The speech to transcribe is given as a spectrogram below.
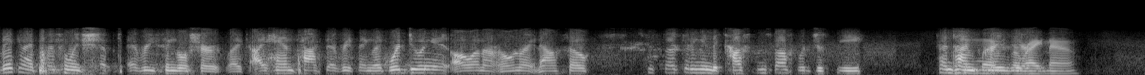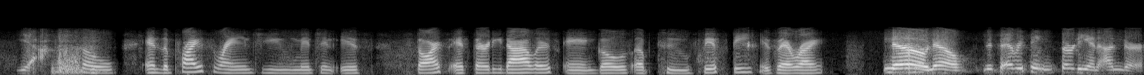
Vic and I personally shipped every single shirt. Like I hand packed everything. Like we're doing it all on our own right now. So to start getting into custom stuff would just be ten times Too much crazier. for right now. Yeah. So, and the price range you mentioned is starts at thirty dollars and goes up to fifty. Is that right? No, no. It's everything 30 and under.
